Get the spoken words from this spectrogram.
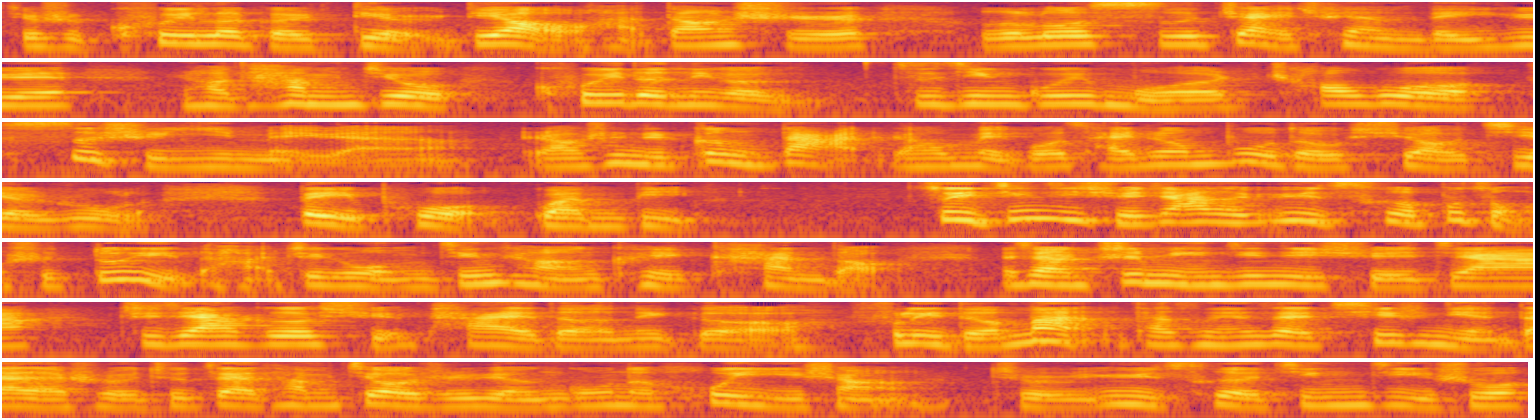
就是亏了个底儿掉哈，当时俄罗斯债券违约，然后他们就亏的那个资金规模超过四十亿美元啊，然后甚至更大，然后美国财政部都需要介入了，被迫关闭。所以经济学家的预测不总是对的哈，这个我们经常可以看到。那像知名经济学家芝加哥学派的那个弗里德曼，他曾经在七十年代的时候就在他们教职员工的会议上就是预测经济，说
